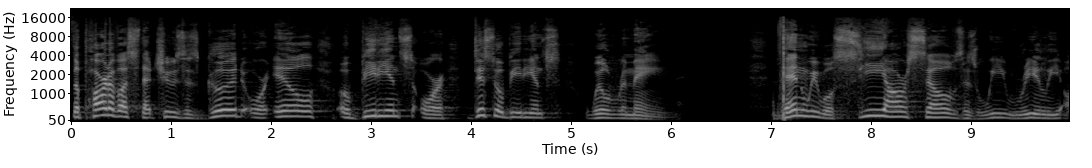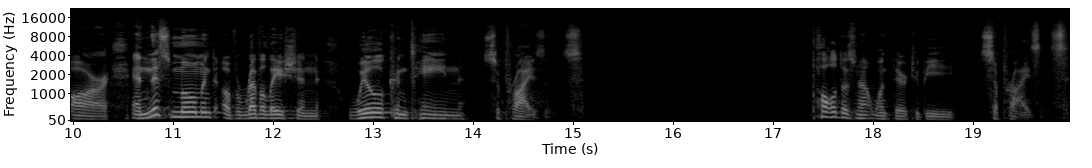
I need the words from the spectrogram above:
the part of us that chooses good or ill, obedience or disobedience, will remain then we will see ourselves as we really are. And this moment of revelation will contain surprises. Paul does not want there to be surprises.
